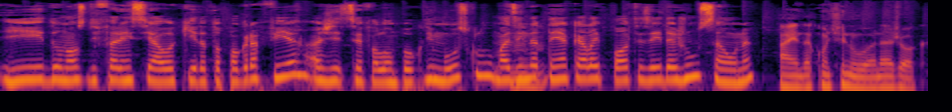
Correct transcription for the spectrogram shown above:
E do nosso diferencial aqui da topografia, a gente, você falou um pouco de músculo, mas uhum. ainda tem aquela hipótese aí da junção, né? Ainda continua, né, Joca?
